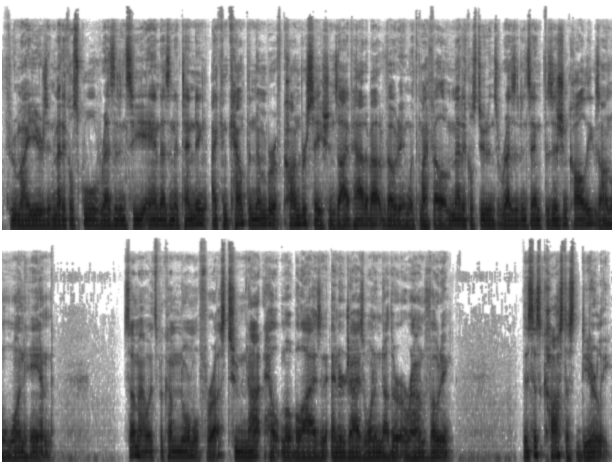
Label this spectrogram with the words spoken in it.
Through my years in medical school, residency, and as an attending, I can count the number of conversations I've had about voting with my fellow medical students, residents, and physician colleagues on one hand. Somehow it's become normal for us to not help mobilize and energize one another around voting. This has cost us dearly.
